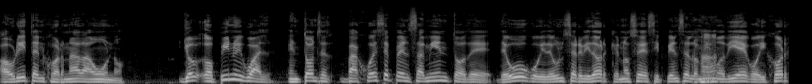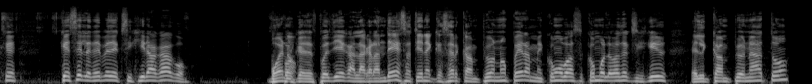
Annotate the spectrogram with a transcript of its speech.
ahorita en jornada 1. Yo opino igual. Entonces, bajo ese pensamiento de, de, Hugo y de un servidor, que no sé si piense lo Ajá. mismo Diego y Jorge, ¿qué se le debe de exigir a Gago? Bueno. Porque después llega la grandeza, tiene que ser campeón. No, espérame, ¿cómo, vas, cómo le vas a exigir el campeonato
